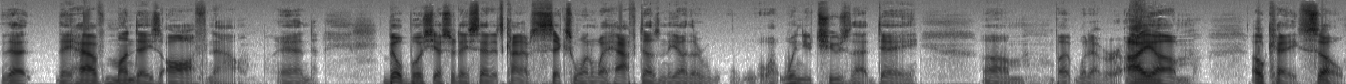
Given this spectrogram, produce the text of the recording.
that they have Mondays off now, and Bill Busch yesterday said it's kind of six one way, half dozen the other when you choose that day. Um, but whatever. I um, okay, so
